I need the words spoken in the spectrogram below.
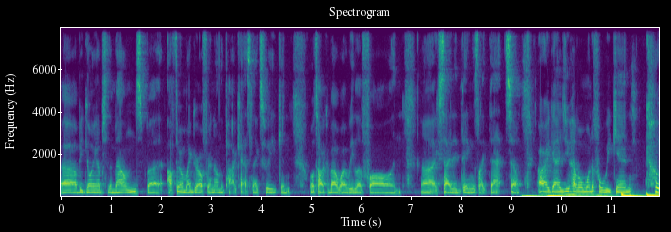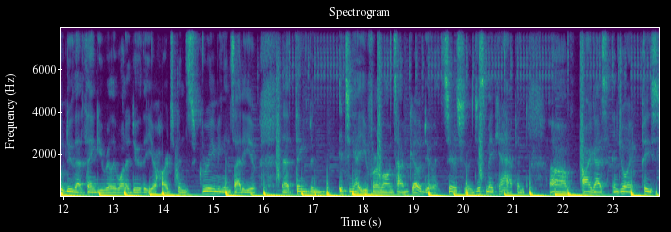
Uh, I'll be going up to the mountains, but I'll throw my girlfriend on the podcast next week and we'll talk about why we love fall and uh, exciting things like that. So, all right, guys, you have a wonderful weekend. Go do that thing you really want to do that your heart's been screaming inside of you, that thing's been itching at you for a long time. Go do it. Seriously, just make it happen. Um, all right, guys, enjoy. Peace.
